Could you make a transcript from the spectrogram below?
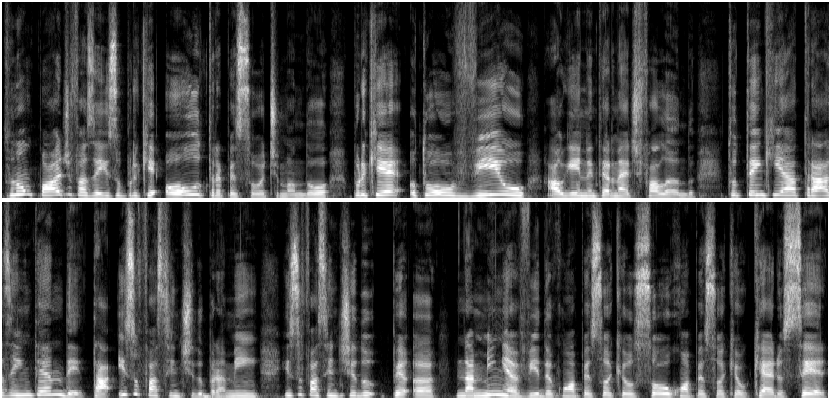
Tu não pode fazer isso porque outra pessoa te mandou, porque tu ouviu alguém na internet falando. Tu tem que ir atrás e entender, tá? Isso faz sentido para mim? Isso faz sentido ah, na minha vida, com a pessoa que eu sou, com a pessoa que eu quero ser?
